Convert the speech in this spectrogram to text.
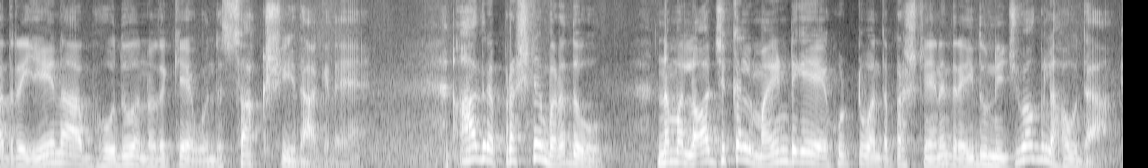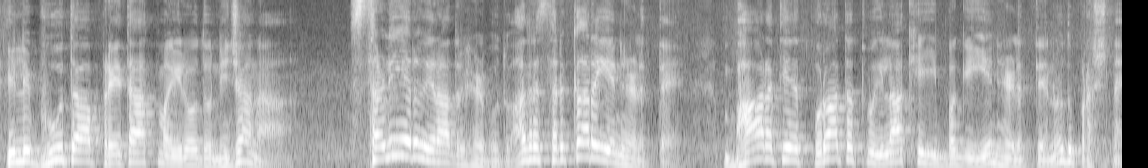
ಆದರೆ ಏನಾಗಬಹುದು ಅನ್ನೋದಕ್ಕೆ ಒಂದು ಸಾಕ್ಷಿ ಇದಾಗಿದೆ. ಆದರೆ ಪ್ರಶ್ನೆ ಬರೋದು, ನಮ್ಮ ಲಾಜಿಕಲ್ ಮೈಂಡ್ಗೆ ಹುಟ್ಟುವಂಥ ಪ್ರಶ್ನೆ ಏನಂದ್ರೆ ಇದು ನಿಜವಾಗ್ಲೂ ಹೌದಾ? ಇಲ್ಲಿ ಭೂತ, ಪ್ರೇತಾತ್ಮ ಇರೋದು ನಿಜಾನಾ? ಸ್ಥಳೀಯರು ಏನಾದರೂ ಹೇಳ್ಬೋದು, ಆದರೆ ಸರ್ಕಾರ ಏನು ಹೇಳುತ್ತೆ? ಭಾರತೀಯ ಪುರಾತತ್ವ ಇಲಾಖೆ ಈ ಬಗ್ಗೆ ಏನು ಹೇಳುತ್ತೆ ಅನ್ನೋದು ಪ್ರಶ್ನೆ.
